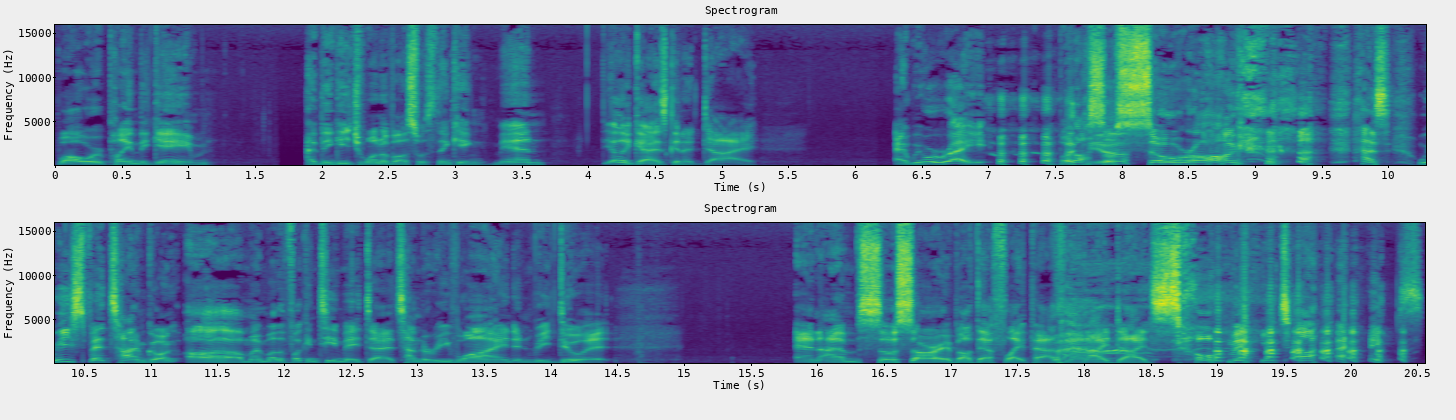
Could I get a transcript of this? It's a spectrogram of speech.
while we're playing the game, I think each one of us was thinking, man, the other guy's going to die. And we were right, but also Yeah. so wrong. As we spent time going, ah, my motherfucking teammate died. Time to rewind and redo it. And I'm so sorry about that flight path, man. I died so many times.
